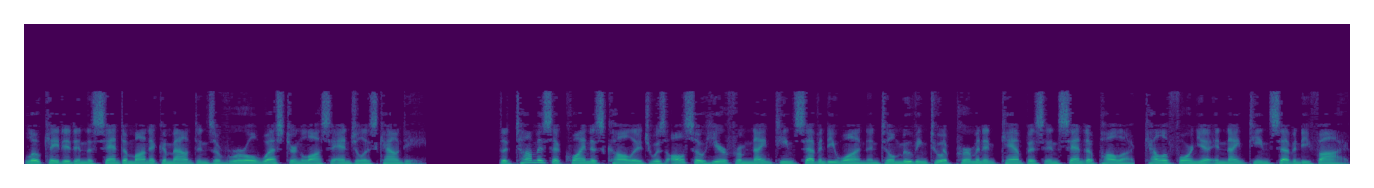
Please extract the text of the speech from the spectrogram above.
located in the Santa Monica Mountains of rural western Los Angeles County. The Thomas Aquinas College was also here from 1971 until moving to a permanent campus in Santa Paula, California in 1975.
